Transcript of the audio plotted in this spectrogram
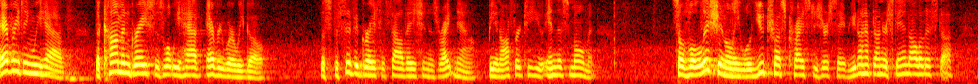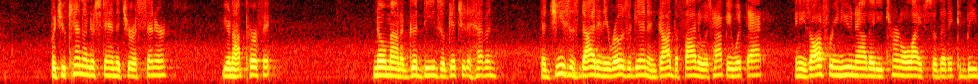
Everything we have, the common grace is what we have everywhere we go. The specific grace of salvation is right now being offered to you in this moment. So, volitionally, will you trust Christ as your Savior? You don't have to understand all of this stuff, but you can understand that you're a sinner. You're not perfect. No amount of good deeds will get you to heaven. That Jesus died and he rose again, and God the Father was happy with that. And he's offering you now that eternal life so that it can be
